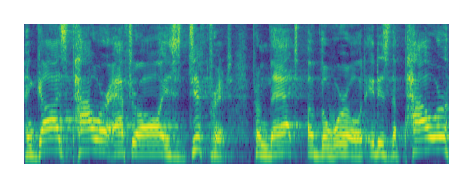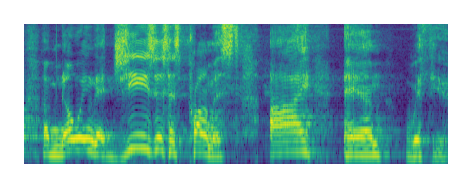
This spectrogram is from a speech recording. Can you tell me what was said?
And God's power, after all, is different from that of the world. It is the power of knowing that Jesus has promised, I am with you.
